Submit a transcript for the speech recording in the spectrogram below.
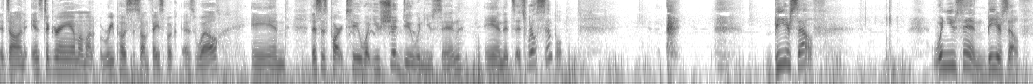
It's on Instagram. I'm gonna repost this on Facebook as well. And this is part two, what you should do when you sin. And it's it's real simple. Be yourself. When you sin, be yourself.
